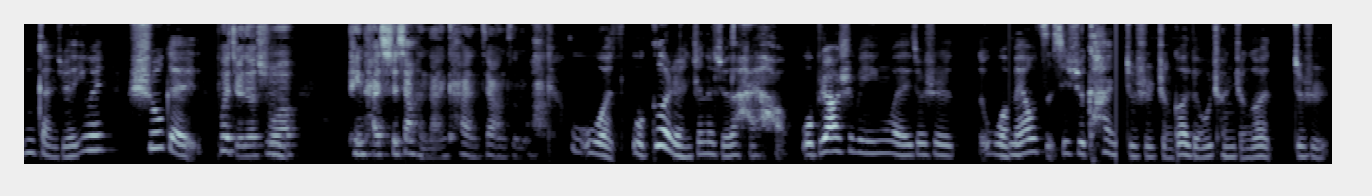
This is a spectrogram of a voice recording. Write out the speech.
你感觉因为输给会觉得说平台吃相很难看这样子吗？我我个人真的觉得还好，我不知道是不是因为就是我没有仔细去看，就是整个流程，整个就是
